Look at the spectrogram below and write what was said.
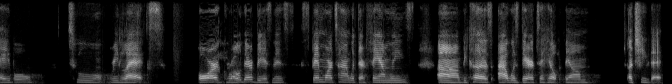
able to relax or grow their business, spend more time with their families, um, because I was there to help them achieve that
